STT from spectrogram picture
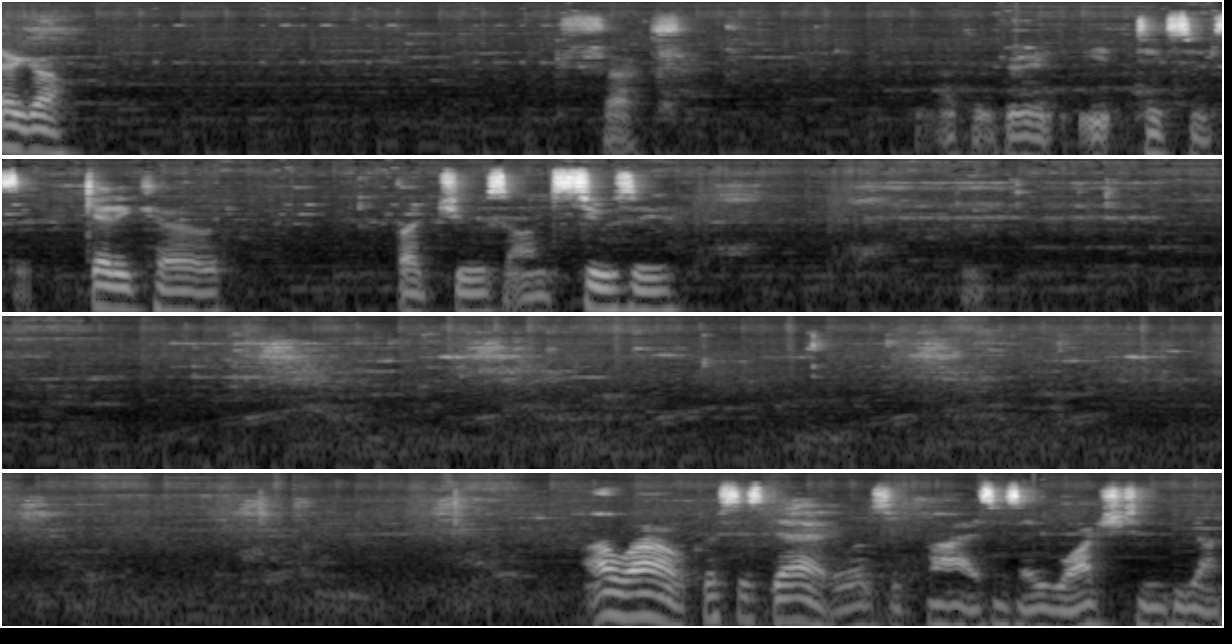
There you go. Shucks. Okay, great. It takes some spaghetti code. Butt juice on Susie. Oh wow, Kris is dead. What a surprise as I watched him be on.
